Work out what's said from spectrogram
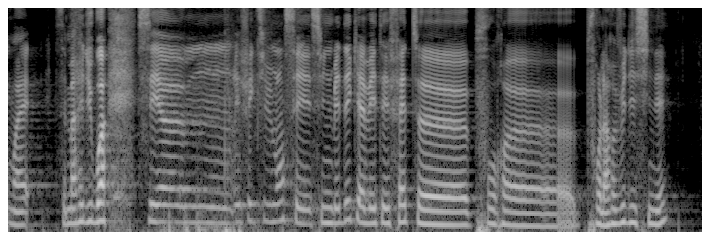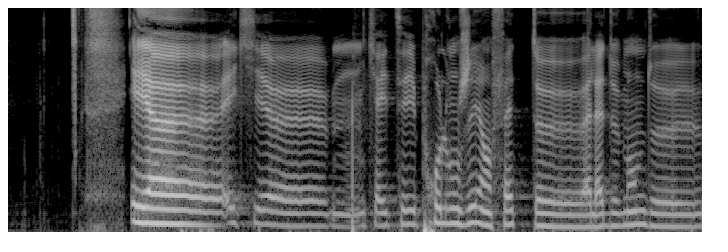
ouais, c'est Marie Dubois. C'est euh, effectivement, c'est, une BD qui avait été faite euh, pour pour la revue dessinée. Et, euh, euh, qui a été prolongée en fait euh, à la demande de-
